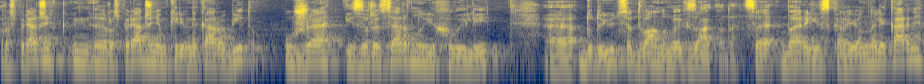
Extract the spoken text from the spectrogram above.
Розпоряджень, розпорядженням керівника робіт уже із резервної хвилі е, додаються два нових заклади: це Берегівська районна лікарня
